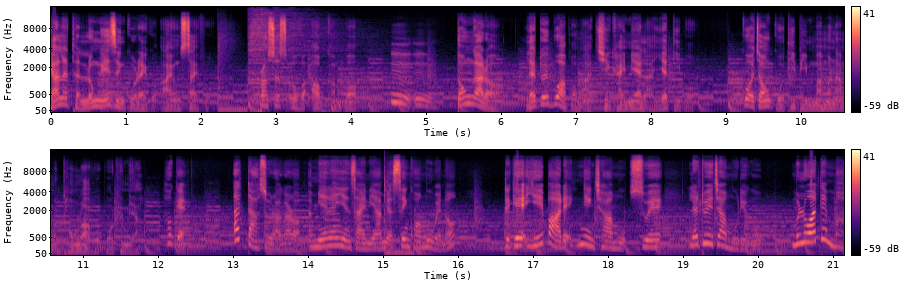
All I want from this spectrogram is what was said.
ရလက်ထလုံငယ်စဉ်ကိုယ်တိုင်ကိုအာယုံစိုက်ဖို့ process over outcome ပေါ့ อืมอืม သုံးကတော့လက်တွေ့ဘဝပေါ်မှာခြေခိုင်မြဲလာရက်တည်ဖို့ကိုယ့်အကြောင်းကိုတီးပြီးမမနာမထုံလာဖို့ပေါ့ခင်ဗျာ ဟုတ်ကဲ့အတ္တဆိုတာကတော့အမြဲတမ်းရင်ဆိုင်နေရမယ့်စိန်ခေါ်မှုပဲเนาะ တကယ်အရေးပါတဲ့နှိမ်ချမှုဆွဲလက်တွေ့ကြမှုတွေကိုမလိုအပ်တဲ့မာ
